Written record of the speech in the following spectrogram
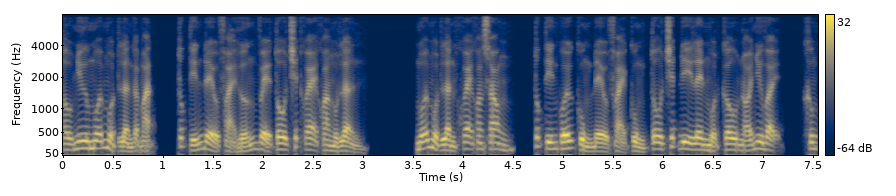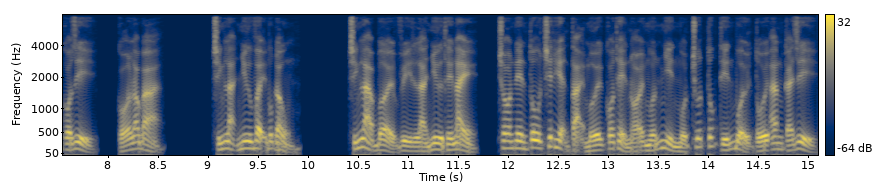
hầu như mỗi một lần gặp mặt, túc tín đều phải hướng về tô chết khoe khoang một lần. Mỗi một lần khoe khoang xong, túc tín cuối cùng đều phải cùng tô chết đi lên một câu nói như vậy, không có gì, có lao bà. Chính là như vậy bốc đồng. Chính là bởi vì là như thế này, cho nên tô chết hiện tại mới có thể nói muốn nhìn một chút túc tín buổi tối ăn cái gì,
